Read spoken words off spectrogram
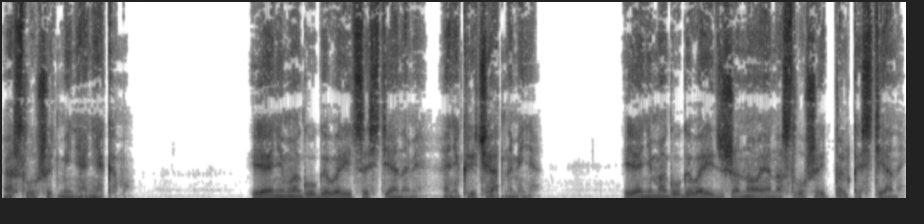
а слушать меня некому. Я не могу говорить со стенами, они кричат на меня. Я не могу говорить с женой, она слушает только стены.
